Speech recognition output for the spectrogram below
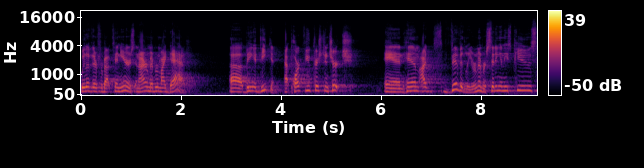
we lived there for about 10 years. And I remember my dad uh, being a deacon at Parkview Christian Church. And him, I vividly remember sitting in these pews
